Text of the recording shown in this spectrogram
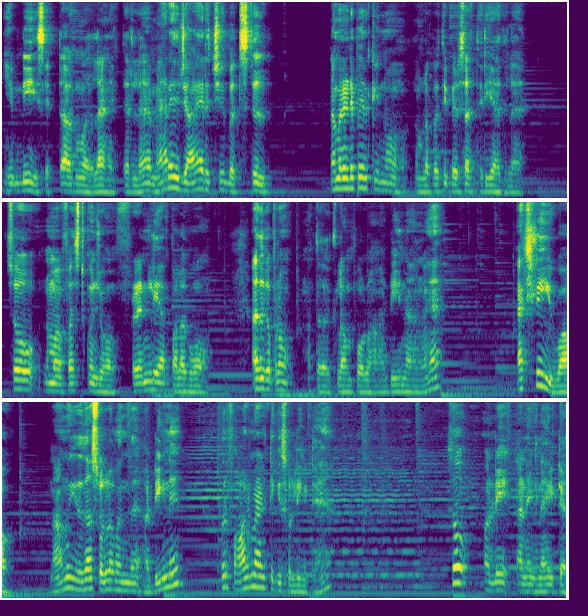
எப்படி செட் ஆகும் அதெல்லாம் எனக்கு தெரில மேரேஜ் ஆயிடுச்சு பட் ஸ்டில் நம்ம ரெண்டு பேருக்கு இன்னும் நம்மளை பற்றி பெருசாக தெரியாதுல்ல. ஸோ நம்ம ஃபஸ்ட் கொஞ்சம் ஃப்ரெண்ட்லியாக பழகுவோம். அதுக்கப்புறம் மற்றதுக்கெல்லாம் போகலாம் அப்படின்னாங்க. ஆக்சுவலி வா நானும் இதுதான் சொல்ல வந்தேன் அப்படின்னு ஒரு ஃபார்மாலிட்டிக்கு சொல்லிக்கிட்டேன். ஸோ அப்படியே அன்றைக்கி நைட்டு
